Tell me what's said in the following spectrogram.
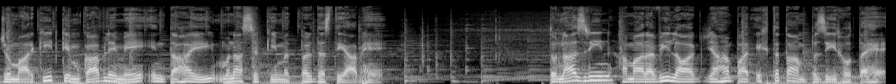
जो मार्केट के मुकाबले में इंतहाई मुनासिब कीमत पर दस्तियाब हैं। तो नाजरीन, हमारा वीलॉग यहाँ पर अख्ताम पजीर होता है।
